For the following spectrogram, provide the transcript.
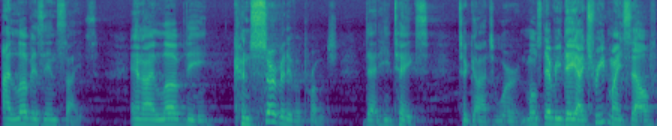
I love his insights, and I love the conservative approach that he takes to God's word. Most every day I treat myself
